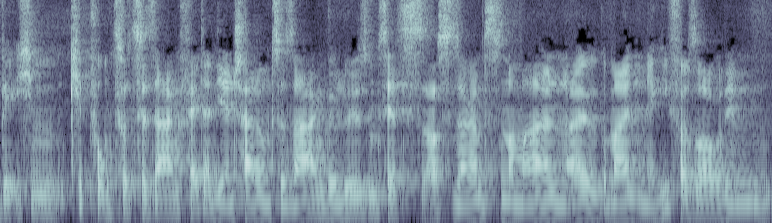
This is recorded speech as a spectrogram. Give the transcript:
welchem Kipppunkt sozusagen fällt denn die Entscheidung zu sagen, wir lösen uns jetzt aus dieser ganz normalen allgemeinen Energieversorgung, dem,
